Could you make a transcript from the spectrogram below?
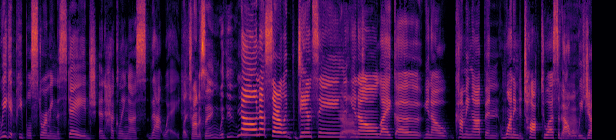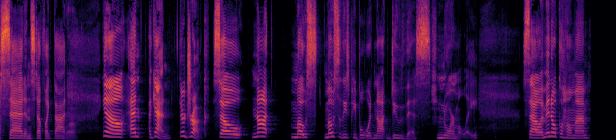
We get people storming the stage and heckling us that way. like trying to sing with you? No, not necessarily dancing, you know, like uh, you know, coming up and wanting to talk to us about what we just said and stuff like that. You know, and again, they're drunk. So not most most of these people would not do this normally. So I'm in Oklahoma.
